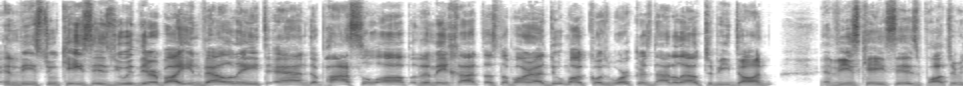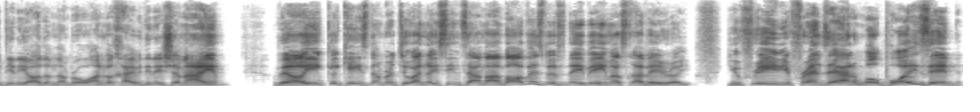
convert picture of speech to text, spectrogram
In these two cases, you would thereby invalidate and apostle up the mechatas, the paraduma, because work is not allowed to be done. In these cases, Pater Adam number one, V'chayv Shemayim. Case number two, you freed your friend's animal poison.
